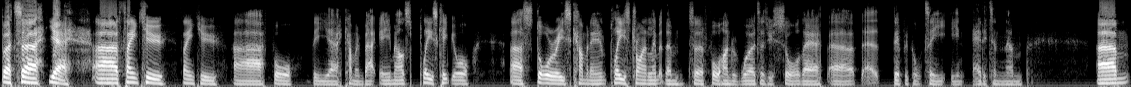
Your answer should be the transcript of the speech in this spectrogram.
But uh, yeah, uh, thank you, thank you uh, for the uh, coming back emails. Please keep your uh, stories coming in. Please try and limit them to 400 words, as you saw there. Uh, uh, difficulty in editing them. Um,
